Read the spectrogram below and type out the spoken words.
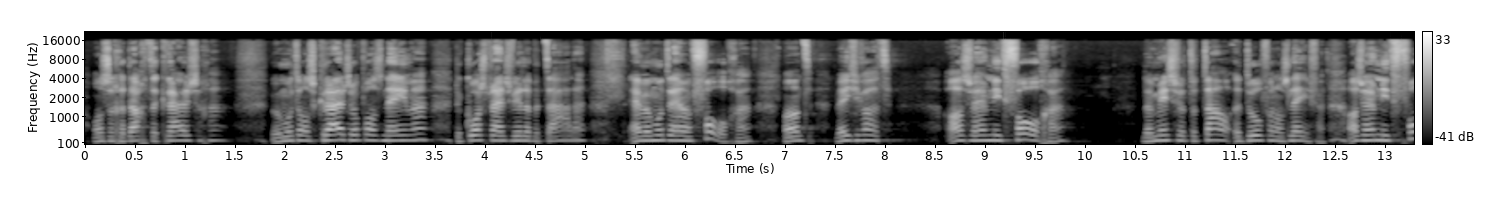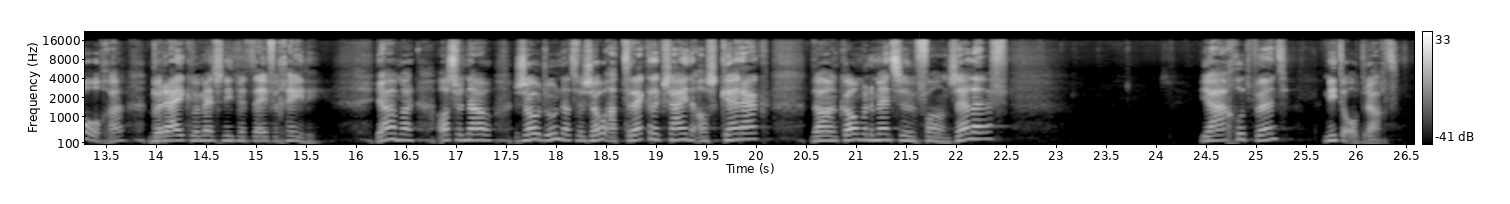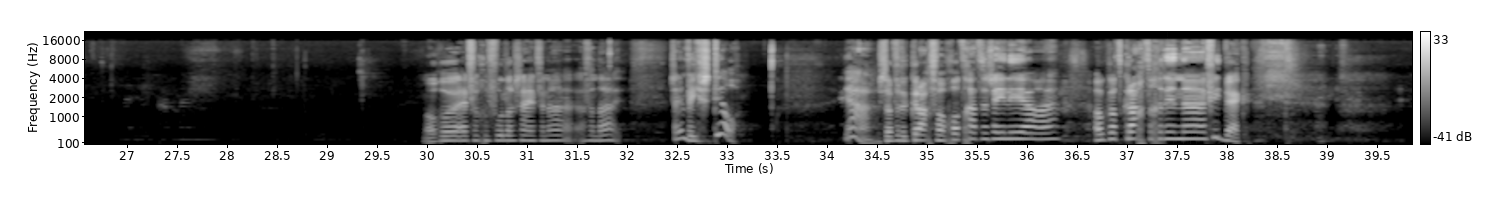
onze gedachten kruisigen. We moeten ons kruis op ons nemen, de kostprijs willen betalen. En we moeten hem volgen. Want weet je wat? Als we hem niet volgen, dan missen we totaal het doel van ons leven. Als we Hem niet volgen, bereiken we mensen niet met het evangelie. Ja, maar als we het nou zo doen dat we zo aantrekkelijk zijn als kerk, dan komen de mensen vanzelf. Ja, goed punt. Niet de opdracht. Mogen we even gevoelig zijn vandaag? Zijn een beetje stil. Ja, als het over de kracht van God gaat, dan zijn jullie uh, ook wat krachtiger in uh, feedback. Uh,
